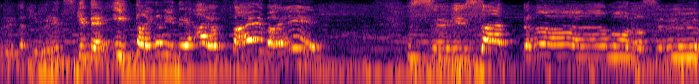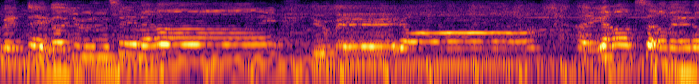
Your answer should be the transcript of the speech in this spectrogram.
売れだけ売りつけて一体何で愛を伝えばいい。過ぎ去ったものすべてが許せない。夢よ早く覚めろ。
